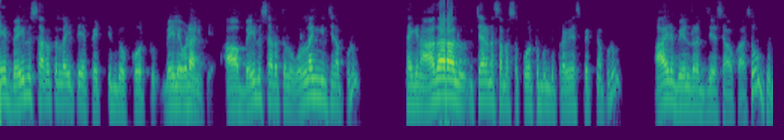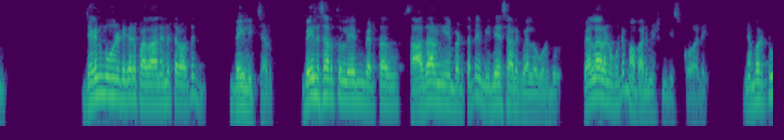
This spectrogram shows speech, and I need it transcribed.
ఏ బెయిల్ షరతులు అయితే పెట్టిందో కోర్టు బెయిల్ ఇవ్వడానికి ఆ బెయిల్ షరతులు ఉల్లంఘించినప్పుడు తగిన ఆధారాలు విచారణ సంస్థ కోర్టు ముందు ప్రవేశపెట్టినప్పుడు ఆయన బెయిల్ రద్దు చేసే అవకాశం ఉంటుంది. జగన్మోహన్ రెడ్డి గారు పదహారు నెలల తర్వాత బెయిల్ ఇచ్చారు. బెయిల్ షరతులు ఏం పెడతారు? సాధారణంగా ఏం పెడతారంటే విదేశాలకు వెళ్ళకూడదు. వెళ్ళాలనుకుంటే మా పర్మిషన్ తీసుకోవాలి. నెంబర్ టూ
